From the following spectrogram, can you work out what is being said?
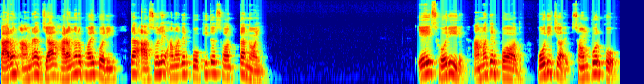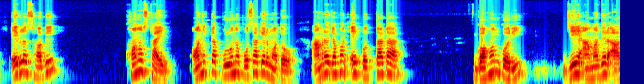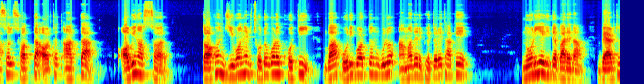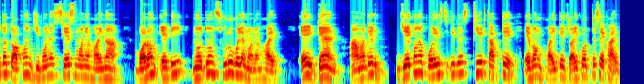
কারণ আমরা যা হারানোর ভয় করি, তা আসলে আমাদের প্রকৃত সত্তা নয়। এই শরীর আমাদের পদ, পরিচয়, সম্পর্ক, এগুলো সবই ক্ষণস্থায়ী, অনেকটা পুরনো পোশাকের মতো। আমরা যখন এই প্রত্যাটা গ্রহণ করি, যে আমাদের আসল সত্তা অর্থাৎ আত্মা অবিনশ্বর, তখন জীবনের ছোট বড় ক্ষতি বা পরিবর্তনগুলো আমাদের ভেতরে থাকে, নড়িয়ে দিতে পারে না। ব্যর্থতা তখন জীবনের শেষ মনে হয় না, বরং এটি নতুন শুরু বলে মনে হয়। এই জ্ঞান আমাদের যে কোনো পরিস্থিতিতে স্থির থাকতে এবং ভয়কে জয় করতে শেখায়।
